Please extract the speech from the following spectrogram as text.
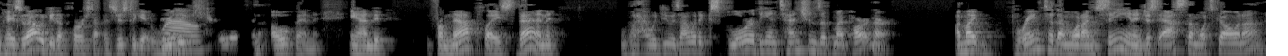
Okay, so that would be the first step is just to get really wow. curious and open. And from that place, then what I would do is I would explore the intentions of my partner. I might bring to them what I'm seeing and just ask them what's going on.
